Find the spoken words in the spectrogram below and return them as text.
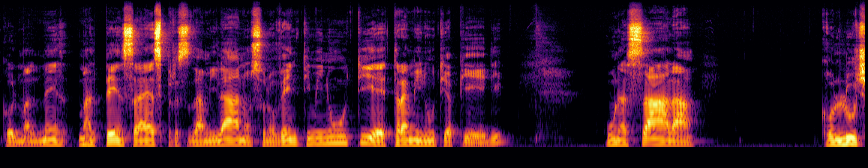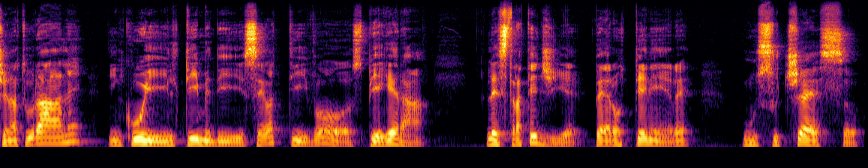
col Malme- Malpensa Express da Milano sono 20 minuti e 3 minuti a piedi, una sala con luce naturale in cui il team di SEO attivo spiegherà le strategie per ottenere un successo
